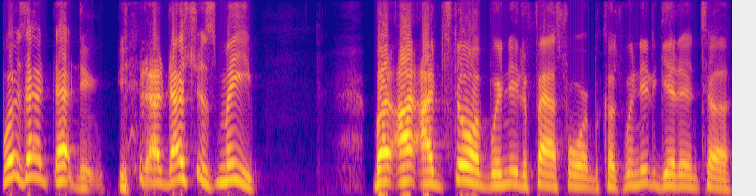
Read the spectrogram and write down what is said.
What does that that do? that, that's just me. But I, I still we need to fast forward because we need to get into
